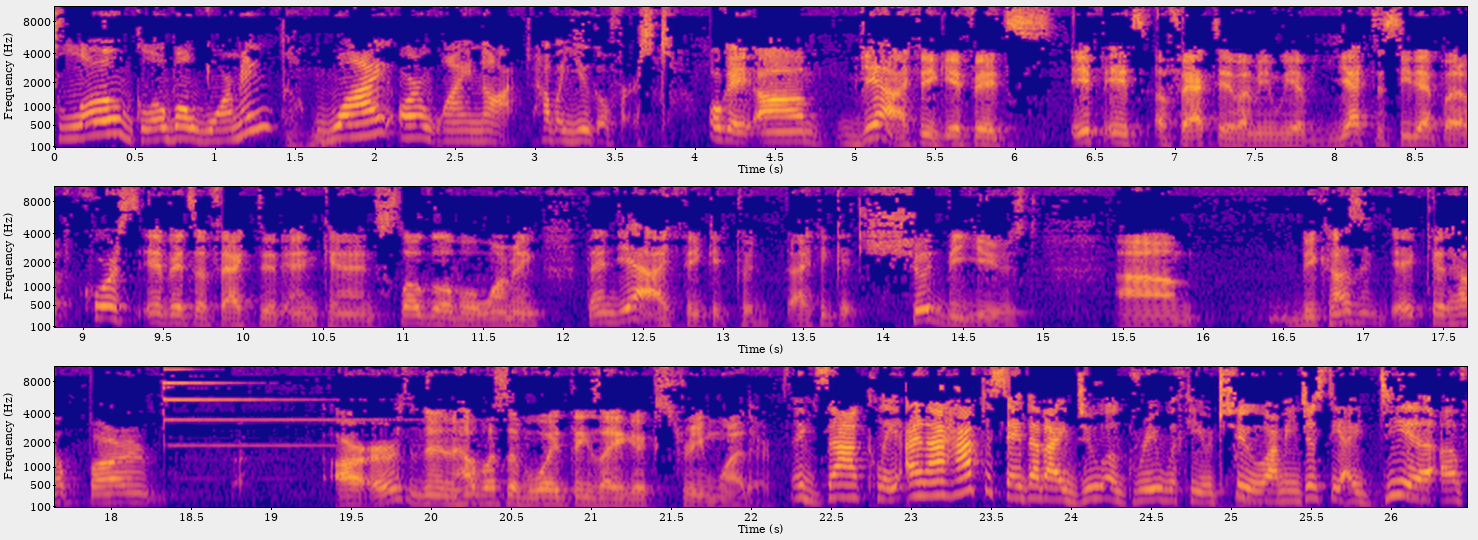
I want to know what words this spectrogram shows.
slow global warming? Mm-hmm. Why or why not? How about you go first? Okay, um, yeah, I think if it's if it's effective, I mean, we have yet to see that, but of course, if it's effective and can slow global warming, then yeah, I think it could. I think it should be used um, because it, it could help our our Earth and then help us avoid things like extreme weather. Exactly. And I have to say that I do agree with you too. I mean, just the idea of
